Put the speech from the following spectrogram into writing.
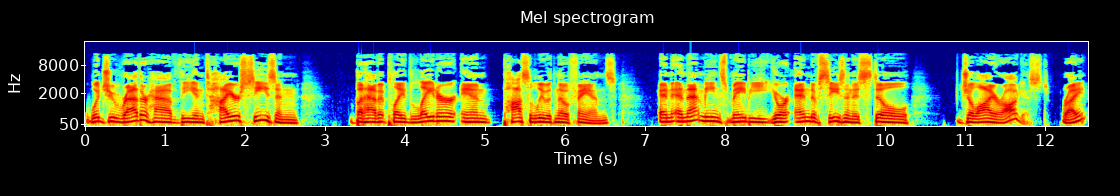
Would you rather have the entire season but have it played later and possibly with no fans? And and that means maybe your end of season is still July or August, right?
